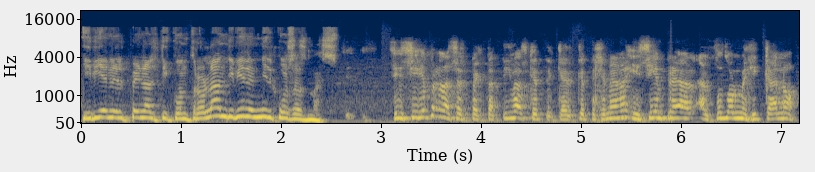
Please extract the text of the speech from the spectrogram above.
Y viene el penalti controlando y vienen mil cosas más. Sí, siempre las expectativas que te, que, te generan y siempre al, fútbol mexicano,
